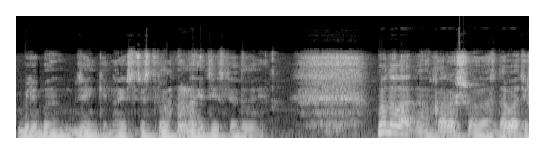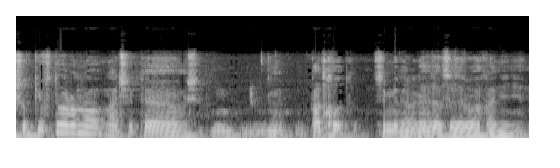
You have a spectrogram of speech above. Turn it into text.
Были бы деньги на средства на эти исследования. Ну да ладно, хорошо, давайте шутки в сторону. Значит, э, подход Всемирной организации здравоохранения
